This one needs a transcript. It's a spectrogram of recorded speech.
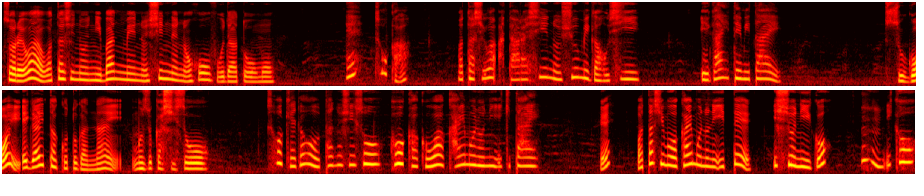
それは私の2番目の新年の抱負だと思う。え、そうか？私は新しいの趣味が欲しい。描いてみたい。すごい描いたことがない。難しそう。そうけど楽しそう。放課後は買い物に行きたい。え私も買い物に行って一緒に行こううん、行こう。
